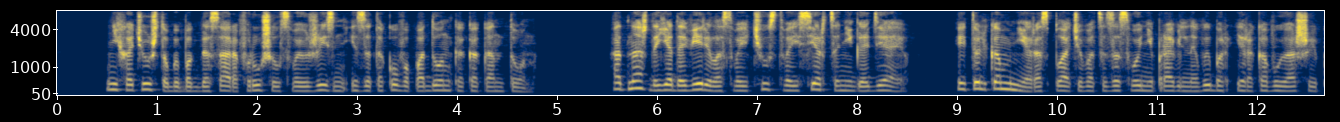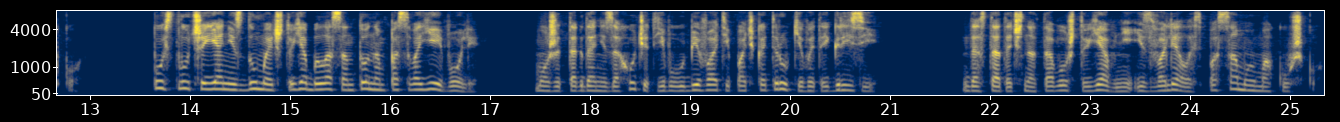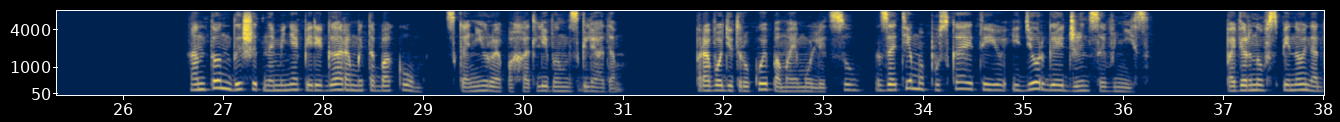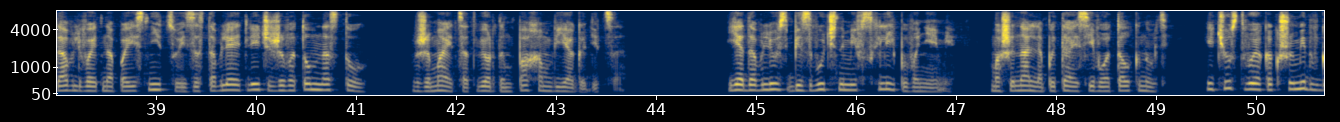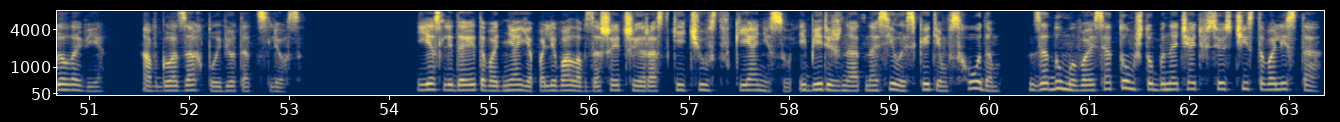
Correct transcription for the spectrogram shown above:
Не хочу, чтобы Багдасаров рушил свою жизнь из-за такого подонка, как Антон. Однажды я доверила свои чувства и сердце негодяю, и только мне расплачиваться за свой неправильный выбор и роковую ошибку. Пусть лучше Янис думает, что я была с Антоном по своей воле, может, тогда не захочет его убивать и пачкать руки в этой грязи. Достаточно того, что я в ней извалялась по самую макушку. Антон дышит на меня перегаром и табаком, сканируя похотливым взглядом. Проводит рукой по моему лицу, затем опускает ее и дергает джинсы вниз. Повернув спиной, надавливает на поясницу и заставляет лечь животом на стол, вжимается твердым пахом в ягодицы. Я давлюсь беззвучными всхлипываниями, машинально пытаясь его оттолкнуть, и чувствуя, как шумит в голове, а в глазах плывет от слез. Если до этого дня я поливала взошедшие ростки чувств к Янису и бережно относилась к этим всходам, задумываясь о том, чтобы начать все с чистого листа,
